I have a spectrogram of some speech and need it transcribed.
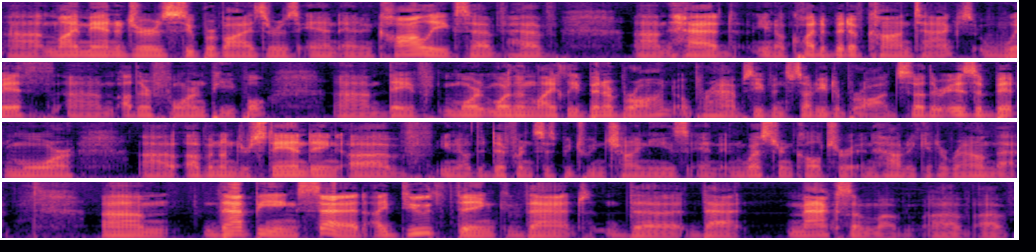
uh, my managers, supervisors, and, and colleagues have have um, had you know quite a bit of contact with um, other foreign people. Um, they've more more than likely been abroad or perhaps even studied abroad. So there is a bit more uh, of an understanding of you know the differences between Chinese and, and Western culture and how to get around that. Um, that being said, I do think that the that maxim of, of, of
